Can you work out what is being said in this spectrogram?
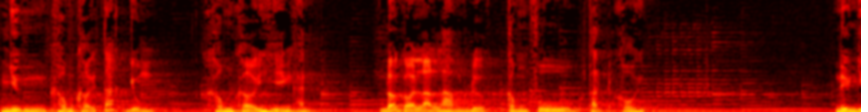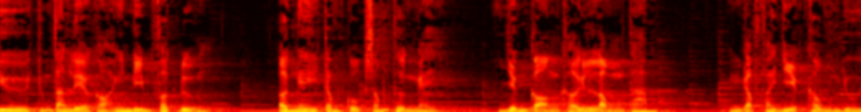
Nhưng không khởi tác dụng, Không khởi hiện hành. Đó gọi là làm được công phu thành khối. Nếu như chúng ta lìa khỏi niệm Phật đường, Ở ngay trong cuộc sống thường ngày, Vẫn còn khởi lòng tham, Gặp phải việc không vui,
